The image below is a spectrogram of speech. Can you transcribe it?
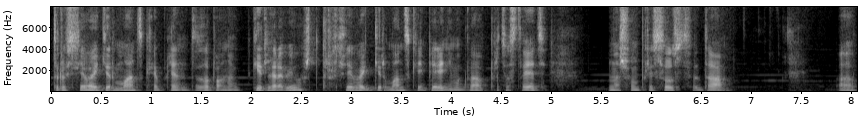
трусливая германская, блин, это забавно. Гитлер объявил, что трусливая германская империя не могла противостоять нашему присутствию, да. А,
